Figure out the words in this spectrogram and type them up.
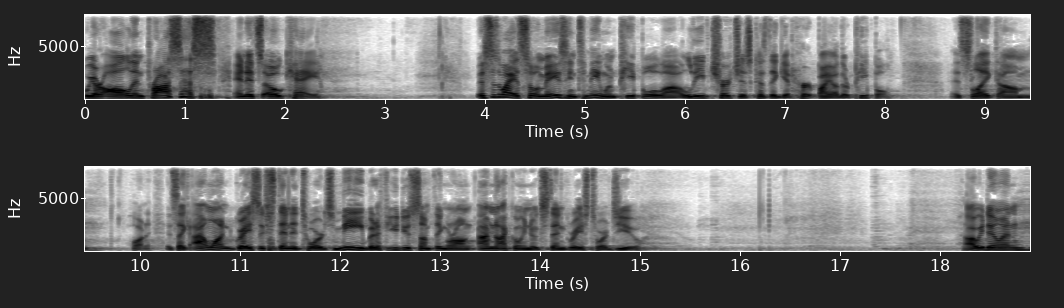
we are all in process, and it's okay. This is why it's so amazing to me when people uh, leave churches because they get hurt by other people. It's like, um, it's like, I want grace extended towards me, but if you do something wrong, I'm not going to extend grace towards you. How are we doing?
